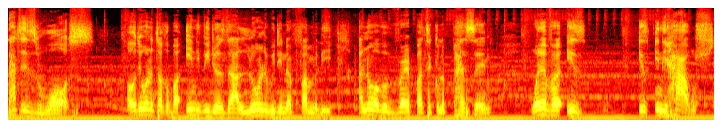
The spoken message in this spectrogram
That is worse or they want to talk about individuals that are lonely within a family. I know of a very particular person, whenever is is in the house,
